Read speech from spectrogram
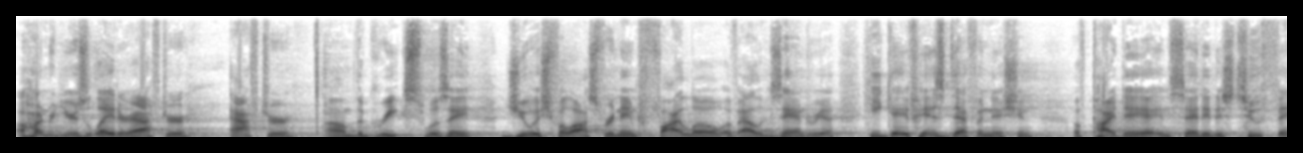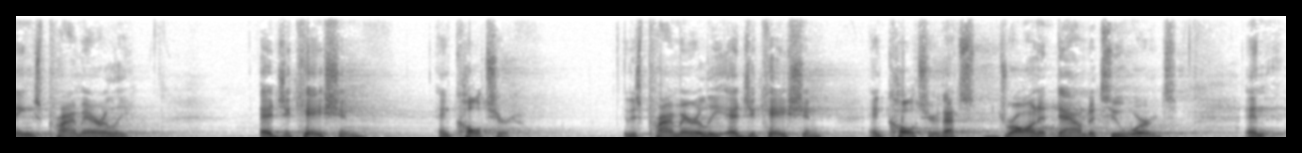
A hundred years later, after, after um, the Greeks, was a Jewish philosopher named Philo of Alexandria. He gave his definition of paideia and said it is two things primarily education and culture. It is primarily education and culture. That's drawing it down to two words. And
